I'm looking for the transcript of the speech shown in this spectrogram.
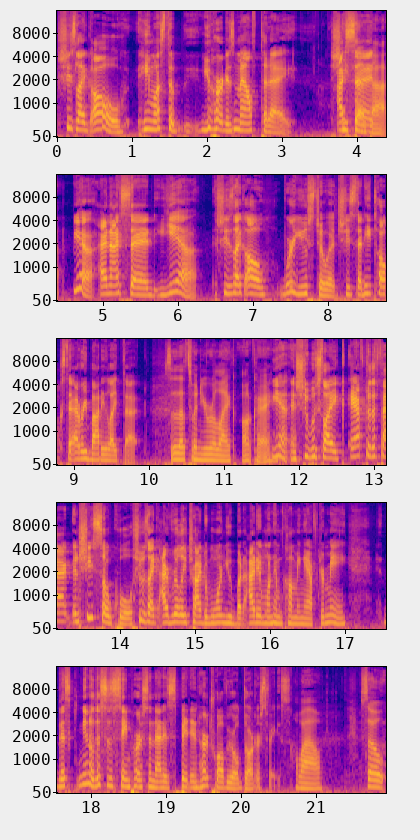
she's like, oh, he must have, you heard his mouth today. She said that. Yeah. And I said, yeah. She's like, oh, we're used to it. She said, he talks to everybody like that. So that's when you were like, okay, Yeah. And she was like, after the fact, and she's so cool. She was like, I really tried to warn you, but I didn't want him coming after me. This, you know, this is the same person that has spit in her 12 year old daughter's face. Wow. So,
